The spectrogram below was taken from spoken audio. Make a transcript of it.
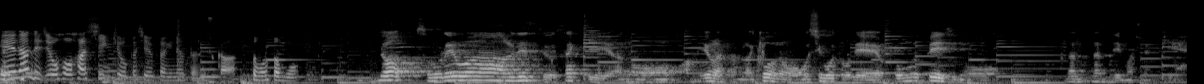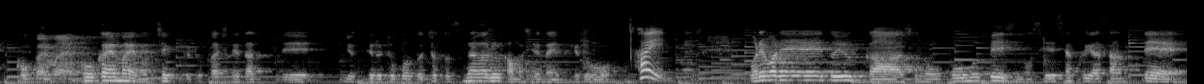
えーなんで情報発信強化習慣になったんですか？そもそも。いや、それはあれですよ。さっき、あの、萩原さんが今日のお仕事でホームページのなんなんて言いましたっけ？公開前の公開前のチェックとかしてたって言ってるところとちょっとつながるかもしれないんですけどはい。我々というかそのホームページの制作屋さんって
